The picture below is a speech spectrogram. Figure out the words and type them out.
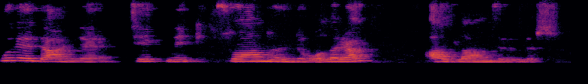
Bu nedenle teknik soğan oyunu olarak adlandırılır.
